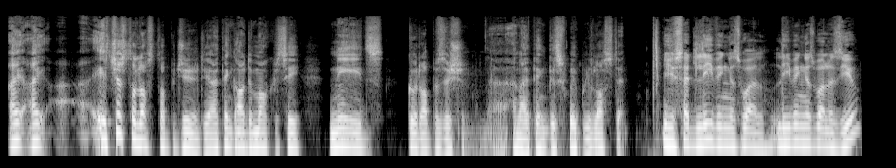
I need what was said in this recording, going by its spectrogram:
I, I, it's just a lost opportunity. I think our democracy needs good opposition, uh, and I think this week we've lost it. You said leaving as well, leaving as well as you.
